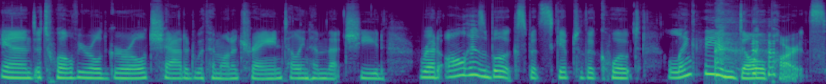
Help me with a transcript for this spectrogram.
And a 12 year old girl chatted with him on a train, telling him that she'd read all his books but skipped the quote, lengthy and dull parts.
